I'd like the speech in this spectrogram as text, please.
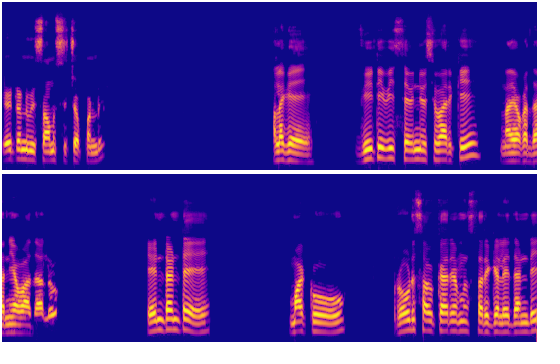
ఏంటండి మీ సమస్య చెప్పండి? అలాగే వీటీవీ సెవెన్ న్యూస్ వారికి నా యొక్క ధన్యవాదాలు. ఏంటంటే మాకు రోడ్డు సౌకర్యం సరిగ్గా లేదండి.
